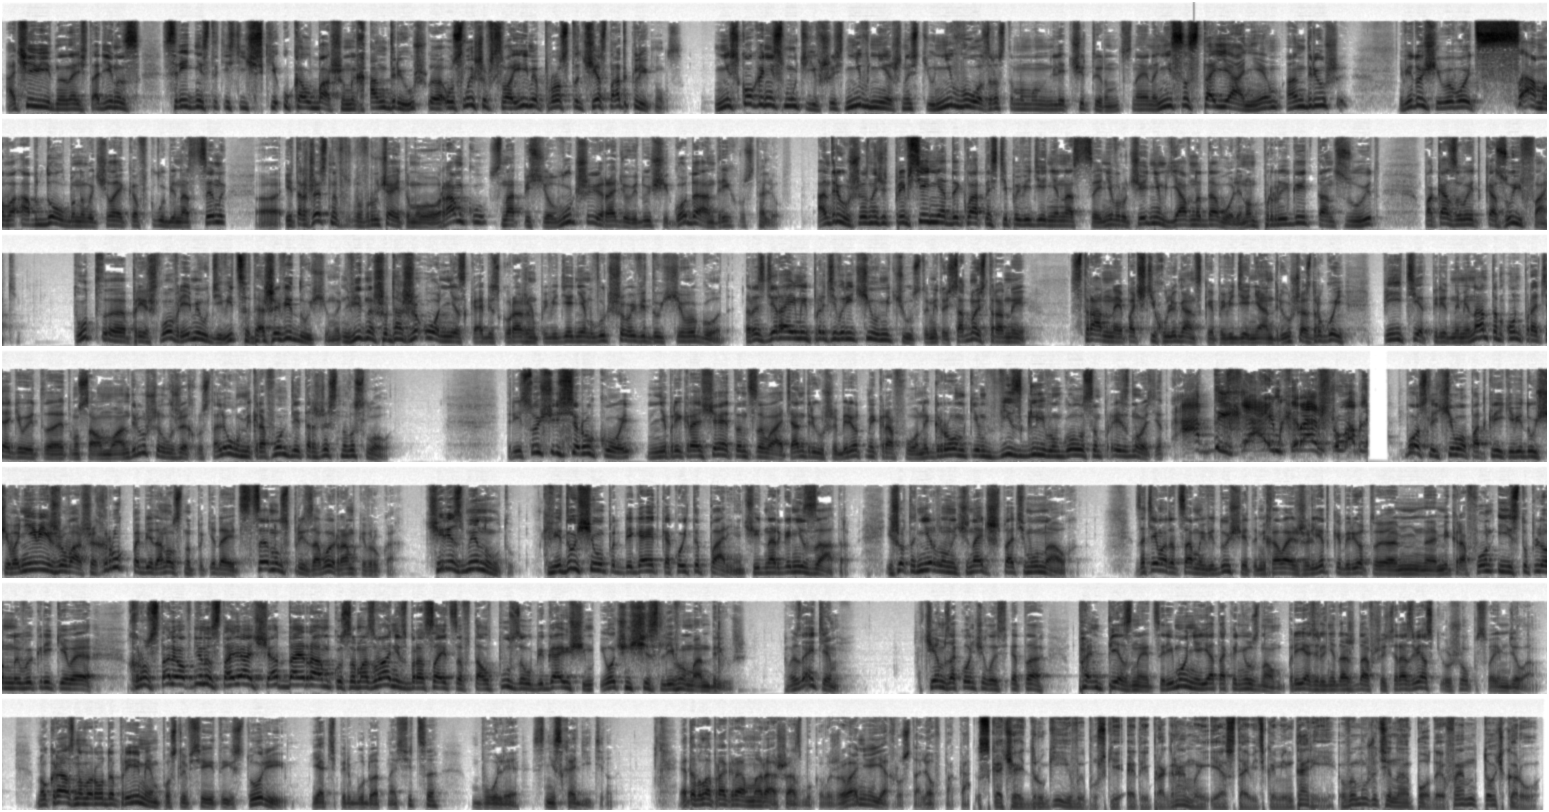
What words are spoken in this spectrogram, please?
Очевидно, значит, один из среднестатистически уколбашенных Андрюш, э, услышав свое имя, просто честно откликнулся. Нисколько не смутившись ни внешностью, ни возрастом, ему он лет 14, наверное, ни состоянием Андрюши, ведущий выводит самого обдолбанного человека в клубе на сцену э, и торжественно вручает ему рамку с надписью «Лучший радиоведущий года Андрей Хрусталев». Андрюша, значит, при всей неадекватности поведения на сцене вручением явно доволен. Он прыгает, танцует, показывает козу и факи. Тут э, пришло время удивиться даже ведущему. Видно, что даже он несколько обескуражен поведением лучшего ведущего года. Раздираемый противоречивыми чувствами. То есть, с одной стороны, странное, почти хулиганское поведение Андрюши, а с другой пиетет перед номинантом, он протягивает э, этому самому Андрюше, лже Хрусталеву, микрофон для торжественного слова. Трясущейся рукой, не прекращая танцевать, Андрюша берет микрофон и громким, визгливым голосом произносит «Отдыхаем хорошо, бля!» После чего под крики ведущего «Не вижу ваших рук» победоносно покидает сцену с призовой рамкой в руках. Через минуту к ведущему подбегает какой-то парень, очевидно организатор, и что-то нервно начинает шептать ему на ухо. Затем этот самый ведущий, эта меховая жилетка, берет э, микрофон и, иступленно выкрикивая «Хрусталев не настоящий, отдай рамку!» самозванец бросается в толпу за убегающим и очень счастливым Андрюш. Вы знаете, чем закончилась эта помпезная церемония, я так и не узнал. Приятель, не дождавшись развязки, ушел по своим делам. Но к разного рода премиям после всей этой истории я теперь буду относиться более снисходительно. Это была программа «Раша. Азбука выживания». Я Хрусталев. Пока. Скачать другие выпуски этой программы и оставить комментарии вы можете на podfm.ru.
